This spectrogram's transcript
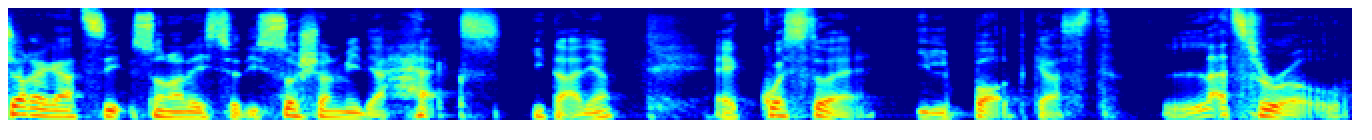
Ciao ragazzi, sono Alessio di Social Media Hacks Italia e questo è il podcast Let's Roll.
